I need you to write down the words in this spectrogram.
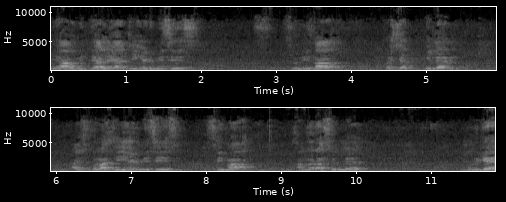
ह्या विद्यालयाची हेड मिसेस सुनीता तशेंच पिलन हायस्कुलाची हेड मिसेस सीमा हांगर आशिल्ले भुरगे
